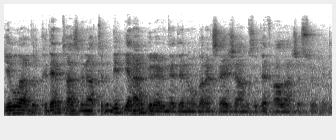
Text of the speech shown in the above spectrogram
yıllardır kıdem tazminatını bir genel görev nedeni olarak sayacağımızı defalarca söyledik.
